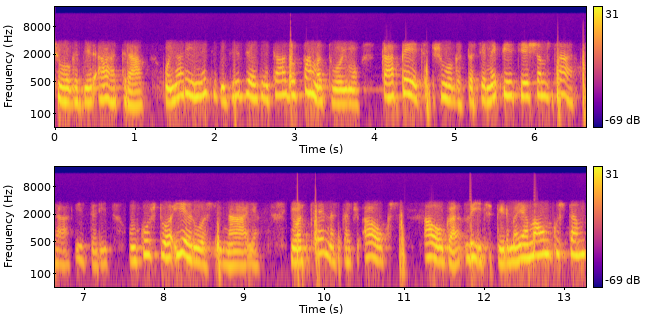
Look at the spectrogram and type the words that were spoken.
šogad ir ātrāk. Un arī netiku dzirdēt nekādu pamatojumu, kāpēc šogad tas ir nepieciešams ātrāk izdarīt, un kurš to ierosināja. Jo cenas taču augs, auga līdz 1. augustam,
